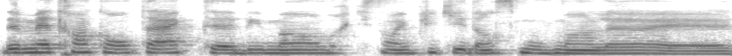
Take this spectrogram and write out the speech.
de mettre en contact euh, des membres qui sont impliqués dans ce mouvement-là, euh,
